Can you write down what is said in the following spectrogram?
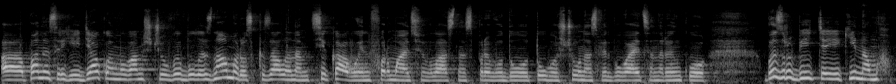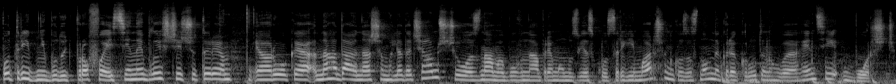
Пане Сергій, дякуємо вам, що ви були з нами. Розказали нам цікаву інформацію власне з приводу того, що у нас відбувається на ринку. Безробіття, які нам потрібні будуть професії найближчі 4 роки. Нагадаю нашим глядачам, що з нами був на прямому зв'язку Сергій Марченко, засновник рекрутингової агенції Борщ.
